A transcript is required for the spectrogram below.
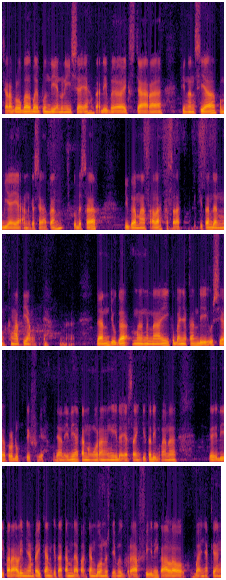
secara global maupun di Indonesia ya. Tadi baik secara finansial, pembiayaan kesehatan cukup besar, juga masalah kesakitan dan kematian ya. Dan juga mengenai kebanyakan di usia produktif ya. Dan ini akan mengurangi daya saing kita di mana eh, di para ahli menyampaikan kita akan mendapatkan bonus demografi ini kalau banyak yang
